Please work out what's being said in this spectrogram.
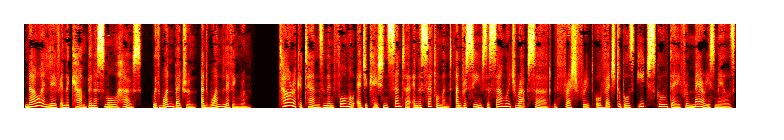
Now I live in the camp in a small house, with one bedroom and one living room. Tarek attends an informal education center in the settlement and receives a sandwich wrap served with fresh fruit or vegetables each school day from Mary's Meals,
